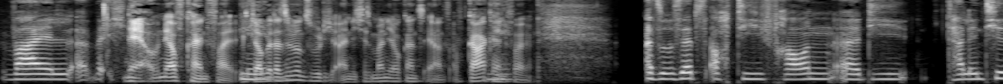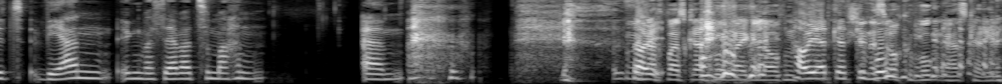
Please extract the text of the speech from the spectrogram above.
weil äh, ich, Nee, nee, auf keinen Fall. Ich Nee. glaube, da sind wir uns wirklich einig. Das meine ich auch ganz ernst. Auf gar keinen Nee. Fall. also selbst auch die Frauen, äh, die talentiert wären, irgendwas selber zu machen. Ähm, Mein sorry, Nachbar ist gerade vorbeigelaufen. Howie hat gerade Schön, dass du auch gewunken. gewunken hast, Karina.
